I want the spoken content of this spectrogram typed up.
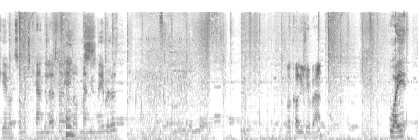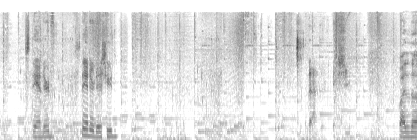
Gave out so much candy last night. I love my new neighborhood. What color is your van? white, standard, standard issued. Standard issue. by the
